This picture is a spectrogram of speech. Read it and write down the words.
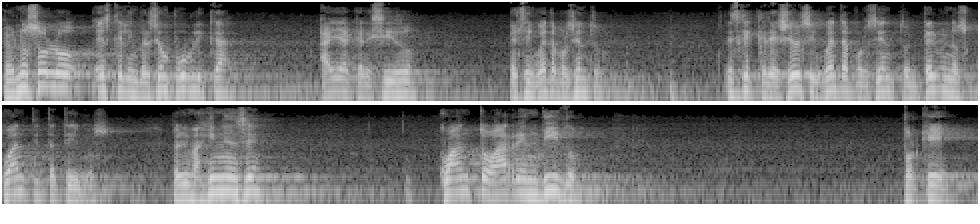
Pero no solo es que la inversión pública haya crecido el 50%. Es que creció el 50% en términos cuantitativos, pero imagínense cuánto ha rendido, porque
